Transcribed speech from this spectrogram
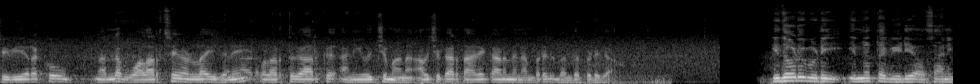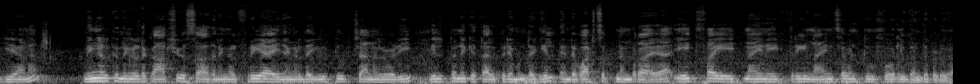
ചെവിയിറക്കവും നല്ല വളർച്ചയുള്ള ഇതിനെ വളർത്തുകാർക്ക് അനുയോജ്യമാണ്. ആവശ്യക്കാർ താഴെ കാണുന്ന നമ്പറിൽ ബന്ധപ്പെടുക. ഇതോടുകൂടി ഇന്നത്തെ വീഡിയോ അവസാനിക്കുകയാണ്. നിങ്ങൾക്ക് നിങ്ങളുടെ കാർഷിക സാധനങ്ങൾ ഫ്രീ ആയി ഞങ്ങളുടെ യൂട്യൂബ് ചാനൽ വഴി വിൽപ്പനയ്ക്ക് താല്പര്യമുണ്ടെങ്കിൽ എന്റെ വാട്സപ്പ് നമ്പറായ eight five eight nine eight three nine seven two ഫോറിൽ ബന്ധപ്പെടുക.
